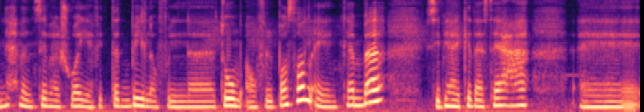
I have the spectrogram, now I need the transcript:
إن إحنا نسيبها شوية في التتبيلة وفي التوم أو في البصل ايا كان بقى سيبيها كده ساعة آه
